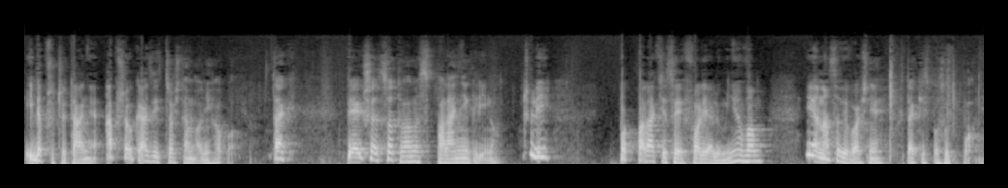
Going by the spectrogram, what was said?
i do przeczytania, a przy okazji coś tam o nich opowiem. Tak, pierwsze co to mamy spalanie glinu, czyli podpalacie sobie folię aluminiową i ona sobie właśnie w taki sposób płonie.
